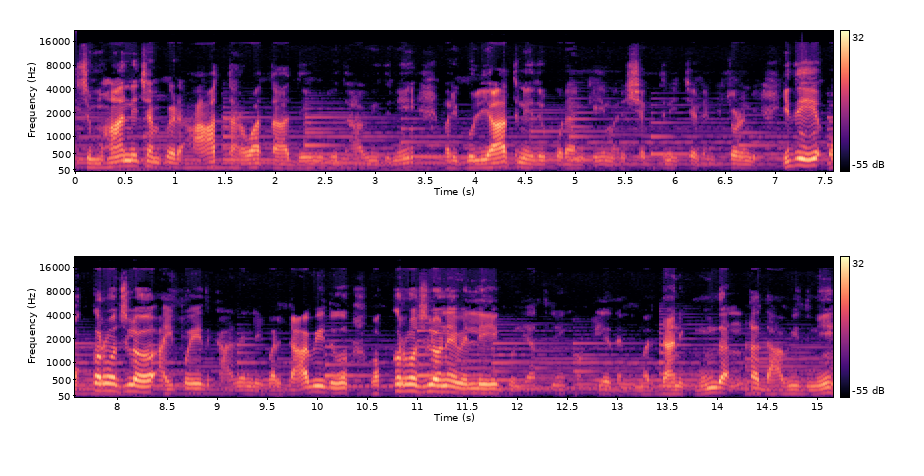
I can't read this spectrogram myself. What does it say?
సింహాన్ని చంపాడు. ఆ తర్వాత దేవుడు దావీదుని మరి గొలియాతుని ఎదుర్కోవడానికి మరి శక్తిని ఇచ్చాడండి. చూడండి. ఇది ఒక్క రోజులో అయిపోయేది కాదండి. మరి దావీదు ఒక్క రోజులోనే వెళ్ళి గొలియాతుని కొట్టలేదండి. మరి దానికి ముందు అంతా దావీదుని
